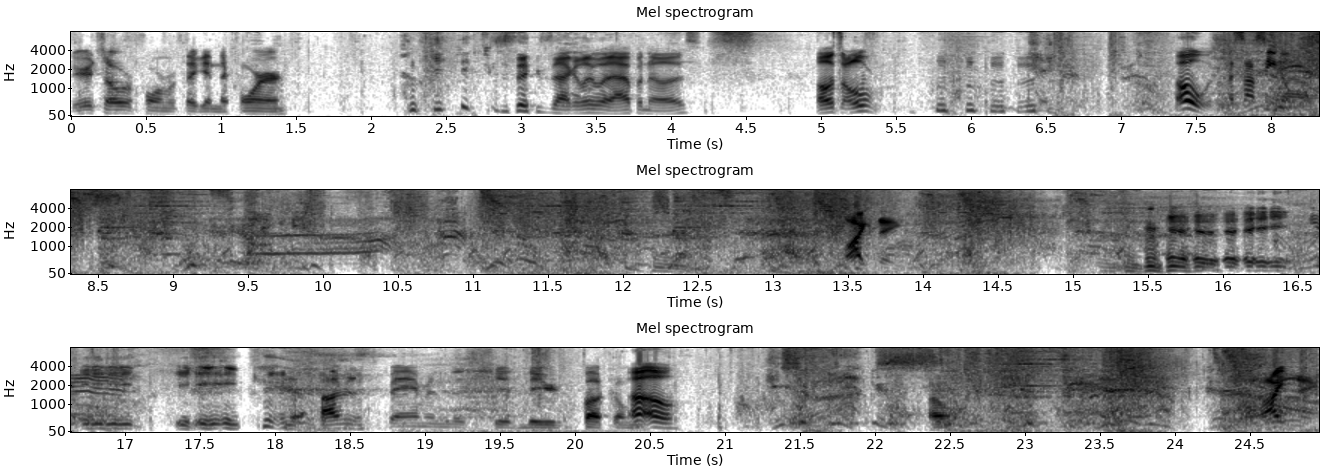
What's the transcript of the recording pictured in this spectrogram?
Dude, it's over for them if they get in the corner. That's exactly what happened to us. Oh, it's over. oh, assassino. Lightning. I'm just spamming this shit, dude. Fuck them. Uh oh. Oh. Lightning.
